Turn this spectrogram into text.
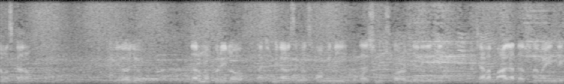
నమస్కారం. ఈరోజు ధర్మపురిలో లక్ష్మీనరసింహ స్వామిని దర్శించుకోవడం జరిగింది. చాలా బాగా దర్శనమైంది.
